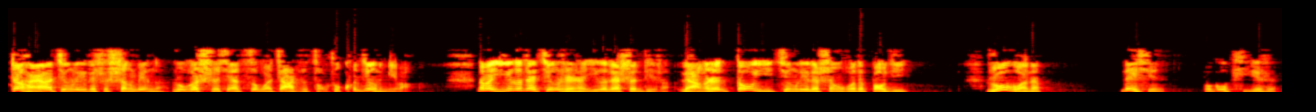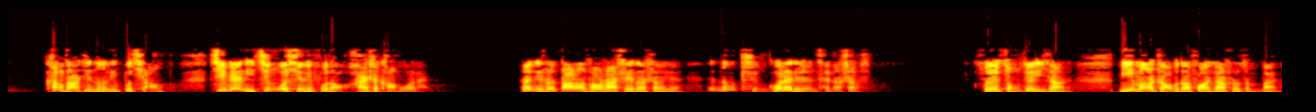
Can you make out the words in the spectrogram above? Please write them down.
郑海洋经历的是生命啊如何实现自我价值、走出困境的迷茫。那么，一个在精神上，一个在身体上，两个人都已经历了生活的暴击。如果呢，内心不够皮实，抗打击能力不强，即便你经过心理辅导，还是扛不过来。那你说大浪淘沙谁能剩下？那能挺过来的人才能剩下。所以总结一下呢。迷茫找不到方向时候怎么办呢？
